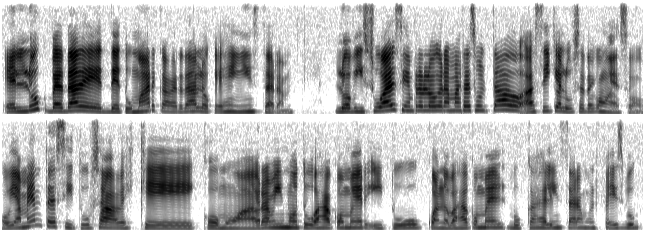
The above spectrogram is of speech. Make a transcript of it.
el look, ¿verdad? De, de tu marca, ¿verdad? Lo que es en Instagram. Lo visual siempre logra más resultados, así que lúcete con eso. Obviamente, si tú sabes que como ahora mismo tú vas a comer y tú cuando vas a comer buscas el Instagram o el Facebook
